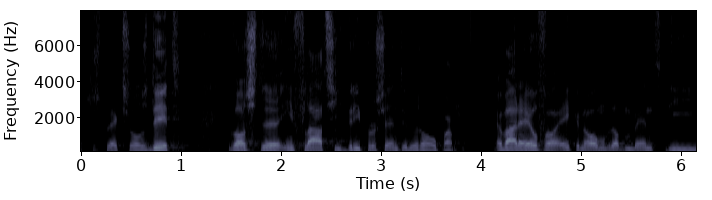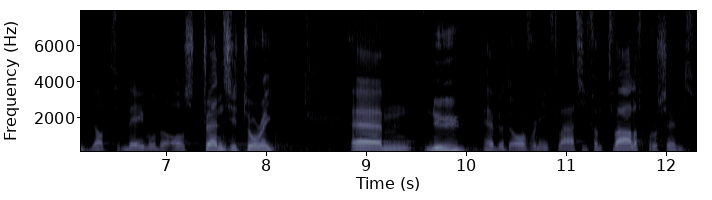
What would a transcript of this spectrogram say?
gesprek zoals dit, was de inflatie 3% in Europa. Er waren heel veel economen op dat moment die dat labelden als transitory. Um, nu hebben we het over een inflatie van 12%.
